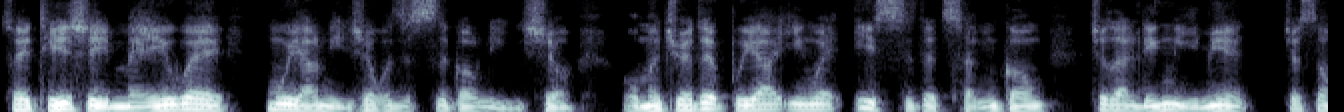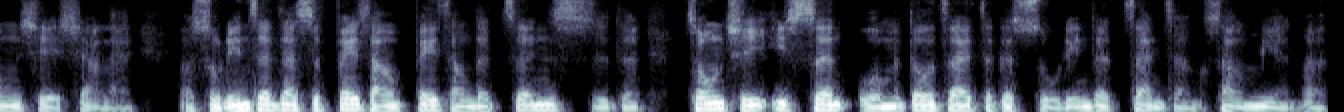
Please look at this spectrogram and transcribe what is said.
所以提醒每一位牧羊领袖或者施工领袖，我们绝对不要因为一时的成功，就在灵里面就松懈下来。啊，属灵征战是非常非常的真实的，终其一生，我们都在这个属灵的战场上面。哈，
